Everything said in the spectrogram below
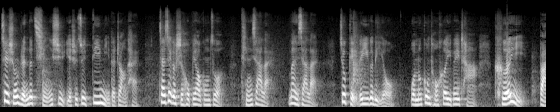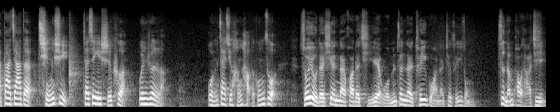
这时候人的情绪也是最低迷的状态。在这个时候，不要工作，停下来，慢下来，就给了一个理由，我们共同喝一杯茶，可以把大家的情绪在这一时刻温润了，我们再去很好的工作。所有的现代化的企业，我们正在推广的就是一种智能泡茶机。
